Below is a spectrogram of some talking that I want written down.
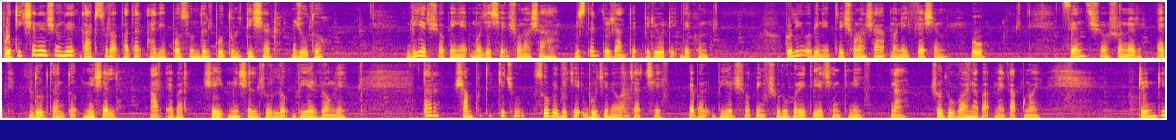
প্রতীক সেনের সঙ্গে গাঁটছড়া বাঁধার আগে পছন্দের পুতুল টি শার্ট জুতো। বিয়ের শপিংয়ে মজেছে সোনা সাহা। বিস্তারিত জানতে ভিডিওটি দেখুন। টলি অভিনেত্রী সোনা সাহা মানেই ফ্যাশন ও সেন্সেশনের এক দুর্দান্ত মিশেল। আর এবার সেই মিশেল জুড়ল বিয়ের রঙে। তার সাম্প্রতিক কিছু ছবি দেখে বুঝে নেওয়া যাচ্ছে, এবার বিয়ের শপিং শুরু করে দিয়েছেন তিনি। না, শুধু গয়না বা মেকআপ নয়। ট্রেন্ডি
